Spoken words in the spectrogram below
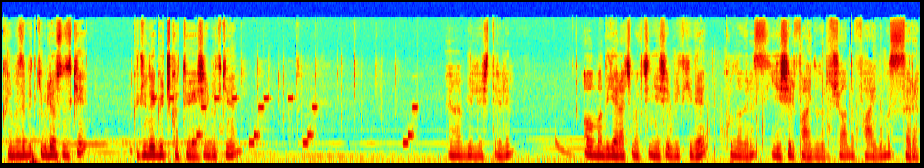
Kırmızı bitki biliyorsunuz ki gücüne güç katıyor yeşil bitkinin. Hemen birleştirelim. Olmadı yer açmak için yeşil bitki de kullanırız. Yeşil fine oluruz. Şu anda fine'ımız sarı.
